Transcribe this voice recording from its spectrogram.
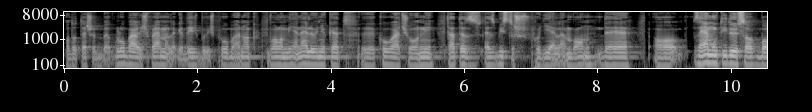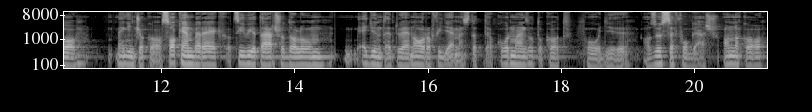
adott esetben a globális felmelegedésből is próbálnak valamilyen előnyöket kovácsolni. Tehát ez, ez biztos, hogy jelen van, de az elmúlt időszakban megint csak a szakemberek, a civil társadalom egyöntetően arra figyelmeztette a kormányzatokat, hogy az összefogás, annak a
